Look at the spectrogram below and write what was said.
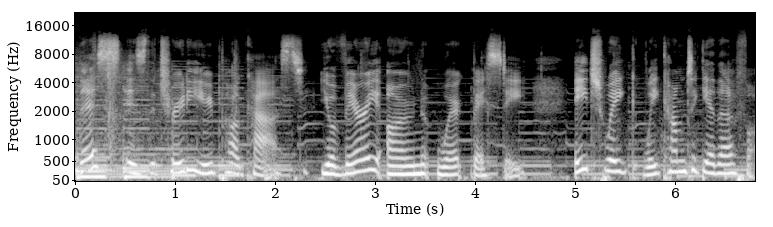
This is the True to You podcast, your very own work bestie. Each week, we come together for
